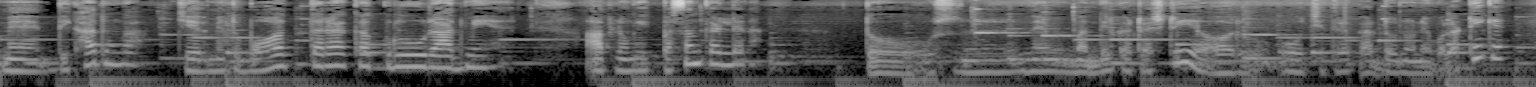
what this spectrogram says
मैं दिखा दूँगा। जेल में तो बहुत तरह का क्रूर आदमी है। आप लोग एक पसंद कर लेना। तो उसने मंदिर का ट्रस्टी और वो चित्रकार दोनों ने बोला, ठीक है।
